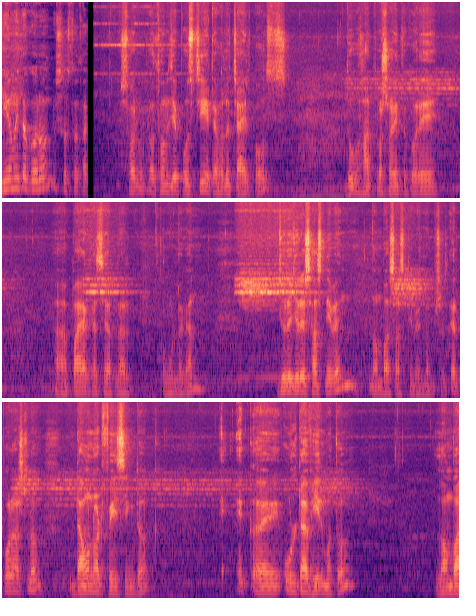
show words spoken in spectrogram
নিয়মিত করুন, সুস্থ থাকুন। সর্বপ্রথম যে পোজটি এটা হলো চাইল্ড পোজ দু হাত প্রসারিত করে পায়ের কাছে আপনার কোমর লাগান। জোরে জোরে শ্বাস নেবেন, লম্বা শ্বাস নেবেন, লম্বা শ্বাস। এরপর আসলো ডাউনওয়ার্ড ফেসিং ডগ উল্টা ভির মতো। লম্বা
